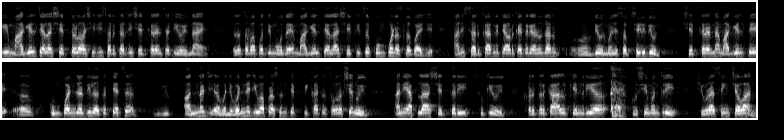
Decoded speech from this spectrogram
की मागेल त्याला शेततळं अशी जी सरकारची शेतकऱ्यांसाठी योजना आहे त्याचा सभापती महोदय मागेल त्याला शेतीचं कुंपण असलं पाहिजे आणि सरकारने त्यावर काहीतरी अनुदान देऊन म्हणजे सबसिडी देऊन शेतकऱ्यांना मागेल ते कुंपण जर दिलं तर त्याचं अन्न जी- म्हणजे वन्यजीवापासून ते पिकाचं संरक्षण होईल आणि आपला शेतकरी सुखी होईल. खरं तर काल केंद्रीय कृषी मंत्री शिवराज सिंग चव्हाण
